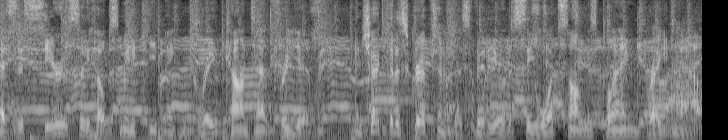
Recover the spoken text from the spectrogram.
as this seriously helps me to keep making great content for you. And check the description of this video to see what song is playing right now.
